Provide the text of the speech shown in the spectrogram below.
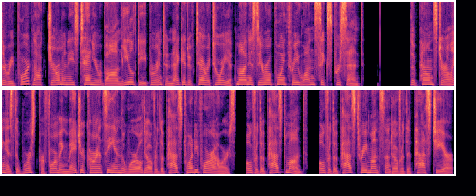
The report knocked Germany's 10-year bond yield deeper into negative territory at minus 0.316%. The pound sterling is the worst performing major currency in the world over the past 24 hours, over the past month, over the past three months and over the past year.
